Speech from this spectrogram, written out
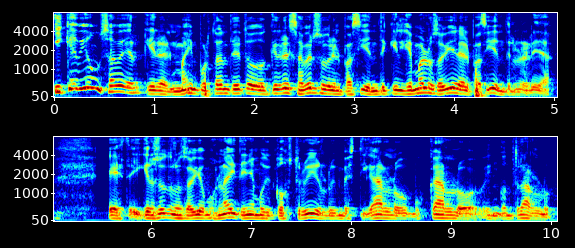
y que había un saber, que era el más importante de todo, que era el saber sobre el paciente, que el que más lo sabía era el paciente en realidad. Este, y que nosotros no sabíamos nada y teníamos que construirlo, investigarlo, buscarlo, encontrarlo.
